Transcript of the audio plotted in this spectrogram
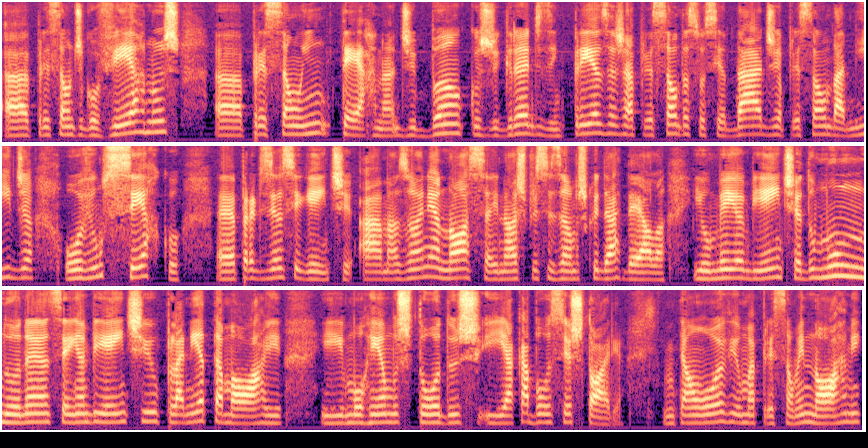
a pressão de governos, a pressão interna de bancos, de grandes empresas, a pressão da sociedade, a pressão da mídia. Houve um cerco é, para dizer o seguinte: a Amazônia é nossa e nós precisamos cuidar dela. E o meio ambiente é do mundo, né? Sem ambiente o planeta morre e morremos todos e acabou-se a história. Então houve uma pressão enorme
